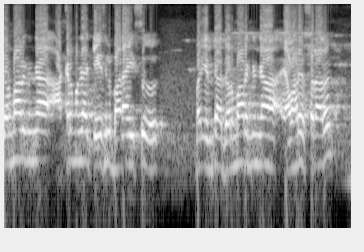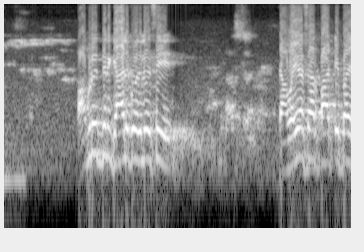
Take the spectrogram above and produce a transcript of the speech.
దుర్మార్గంగా అక్రమంగా కేసులు బనాయిస్తూ మరి ఇంత దుర్మార్గంగా వ్యవహరిస్తున్నారు. అభివృద్ధిని గాలికి వదిలేసి ఆ వైఎస్ఆర్ పార్టీపై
